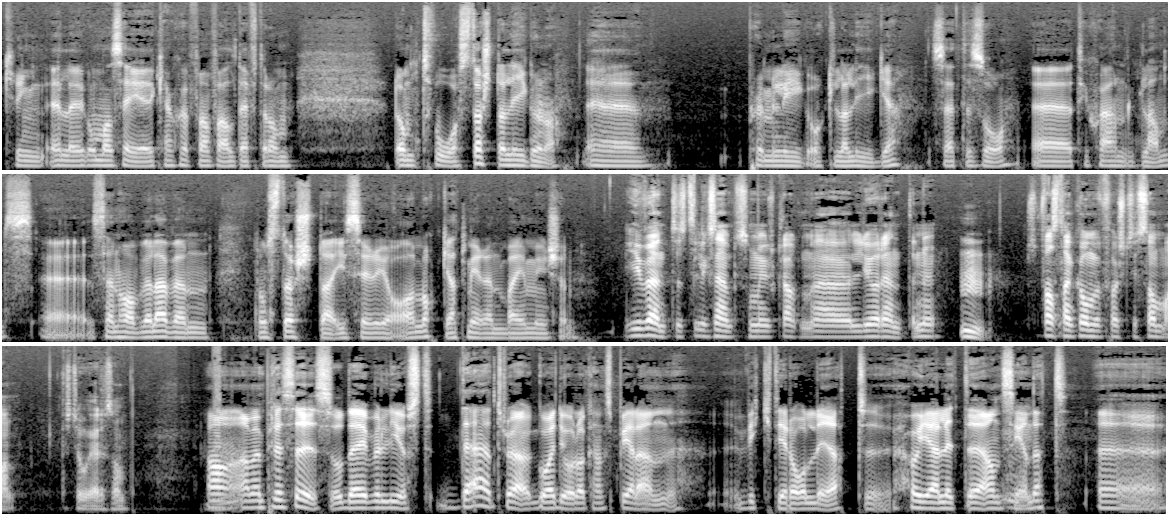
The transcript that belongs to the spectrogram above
kring, eller om man säger kanske framförallt efter de, de två största ligorna. Eh, Premier League och La Liga, sett det så, eh, till stjärnglans. Eh, sen har väl även de största i Serie A lockat mer än Bayern München. Juventus till exempel som har gjort klart med Llorente nu. Mm. Fast han kommer först i sommaren. Förstod jag det som. Ja, ja, men precis. Och det är väl just där tror jag Guardiola kan spela en viktig roll i att eh, höja lite anseendet. Eh,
